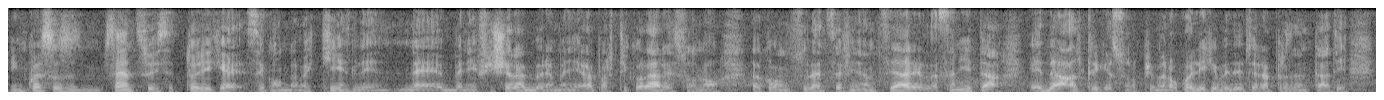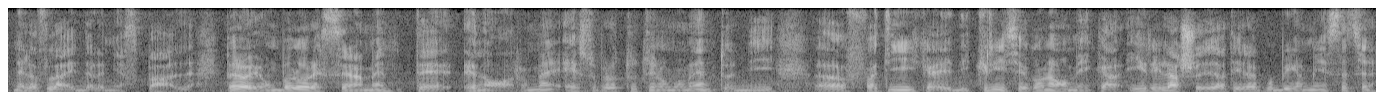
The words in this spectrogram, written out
In questo senso i settori che secondo McKinsey ne beneficerebbero in maniera particolare sono la consulenza finanziaria la sanità ed altri che sono più o meno quelli che vedete rappresentati nella slide alle mie spalle. Però è un valore estremamente enorme e soprattutto in un momento di uh, fatica e di crisi economica il rilascio dei dati della pubblica amministrazione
